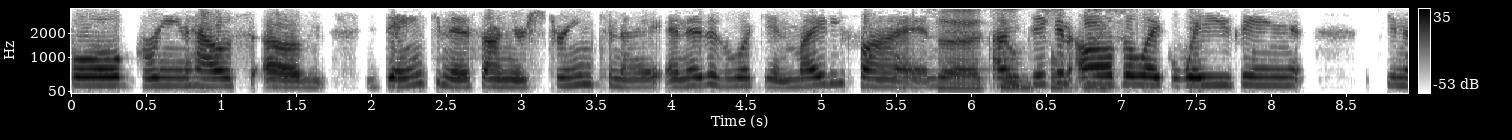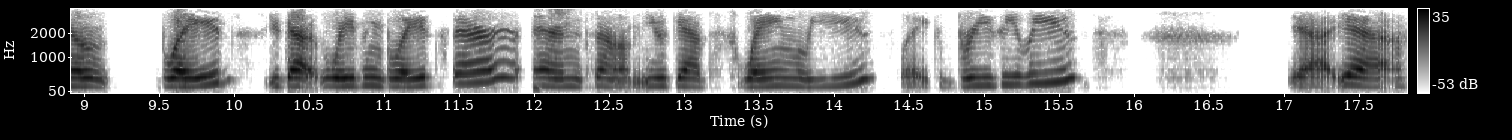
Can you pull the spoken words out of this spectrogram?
full greenhouse of dankness on your stream tonight, and it is looking mighty fine. It's, uh, it's I'm a- digging a all nice- the like waving, you know, blades. You got waving blades there, and um, you got swaying leaves, like breezy leaves. Yeah, yeah.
